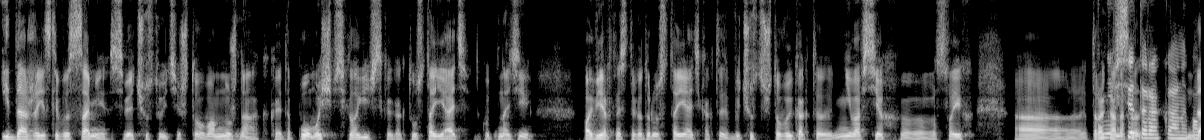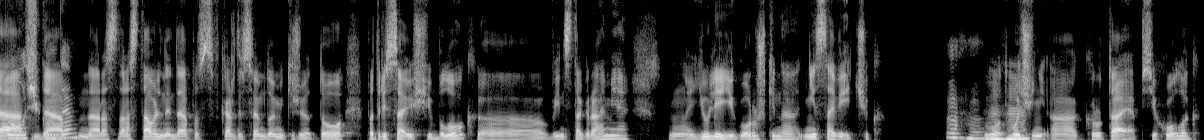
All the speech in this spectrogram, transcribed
И даже если вы сами себя чувствуете, что вам нужна какая-то помощь психологическая, как-то устоять, какую-то найти поверхность, на которой устоять, как-то вы чувствуете, что вы как-то не во всех э, своих э, Не тараканах все ра- тараканы по да, полочкам, да, да? рас- расставлены, да, в каждый в своем домике живет, то потрясающий блог э, в Инстаграме Юлия Егорушкина «Не советчик». Мгм. Вот, Мгм. очень а, крутая психолог.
